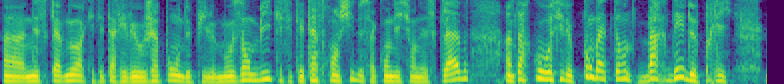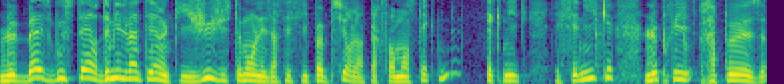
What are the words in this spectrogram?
Un esclave noir qui était arrivé au Japon depuis le Mozambique et s'était affranchi de sa condition d'esclave. Un parcours aussi de combattante bardé de prix. Le Buzz Booster 2021 qui juge justement les artistes hip-hop sur leur performance technique technique et scénique, le prix Rappeuse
